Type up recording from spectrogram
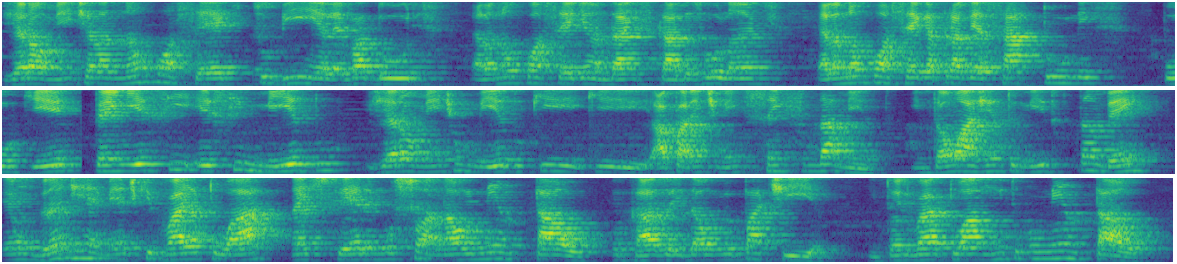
geralmente ela não consegue subir em elevadores, ela não consegue andar em escadas rolantes, ela não consegue atravessar túneis porque tem esse, esse medo, geralmente um medo que, que aparentemente sem fundamento. Então o agente nítrico também é um grande remédio que vai atuar na esfera emocional e mental, no caso aí da homeopatia. Então ele vai atuar muito no mental,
